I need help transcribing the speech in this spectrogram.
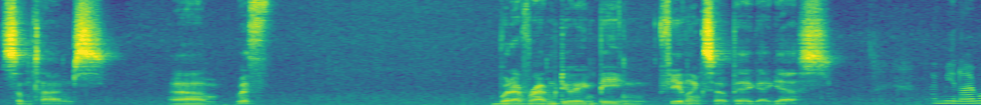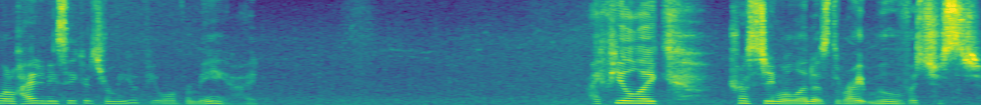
sometimes um, with whatever I'm doing being feeling so big. I guess. I mean, I won't hide any secrets from you if you won't from me. I. I feel like trusting Walena's the right move. It's just.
